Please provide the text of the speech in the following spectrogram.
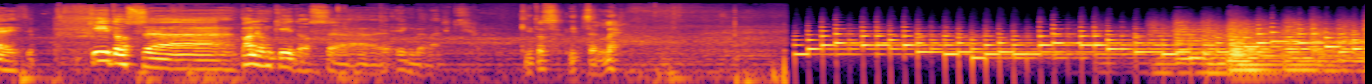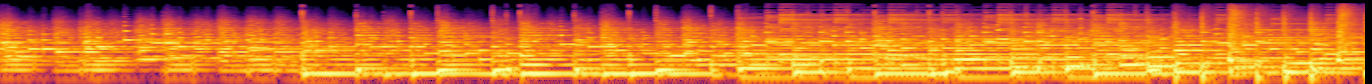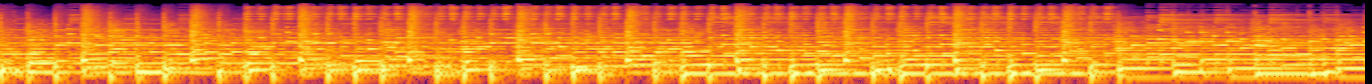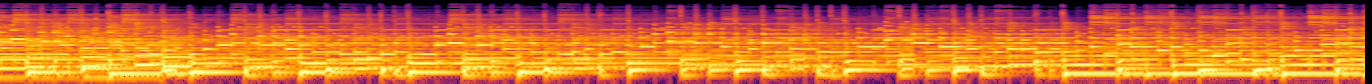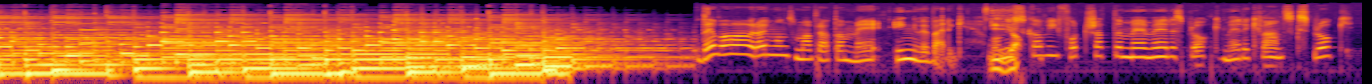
Kiitos, uh, paljon kiitos, uh, Yngve Verk. Kiitos itselle. Yngve Berg. Og nå Ja. skal vi fortsette med mer språk, mer kvensk språk.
